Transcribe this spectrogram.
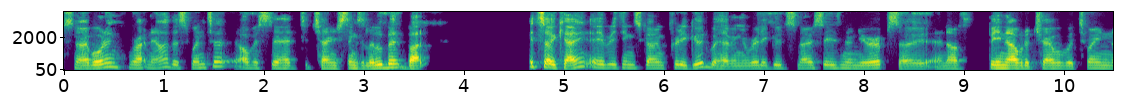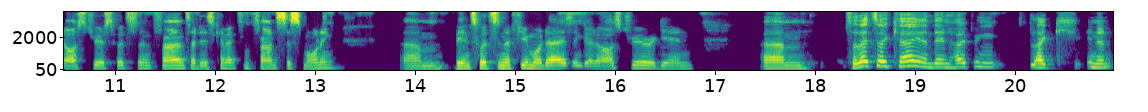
snowboarding right now this winter. Obviously, I had to change things a little bit, but it's okay. Everything's going pretty good. We're having a really good snow season in Europe. So, and I've been able to travel between Austria, Switzerland, France. I just came back from France this morning. Um, be in Switzerland a few more days and go to Austria again. Um, so that's okay. And then hoping, like in a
